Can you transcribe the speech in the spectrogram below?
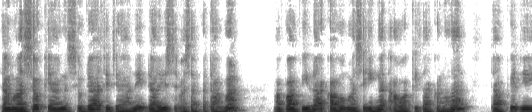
Termasuk yang sudah dijalani dari semester pertama, apabila kamu masih ingat awal kita kenalan, tapi di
